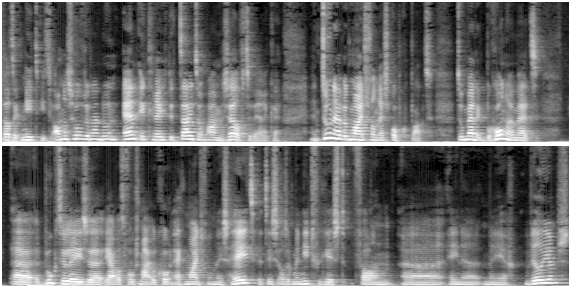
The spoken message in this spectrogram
dat ik niet iets anders hoefde gaan doen. En ik kreeg de tijd om aan mezelf te werken. En toen heb ik mindfulness opgepakt. Toen ben ik begonnen met uh, het boek te lezen, ja, wat volgens mij ook gewoon echt mindfulness heet. Het is, als ik me niet vergis, van uh, ene meneer Williams.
